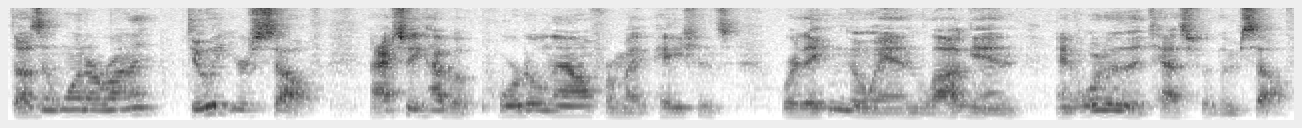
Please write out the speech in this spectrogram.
doesn't want to run it, do it yourself. I actually have a portal now for my patients where they can go in, log in, and order the test for themselves.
